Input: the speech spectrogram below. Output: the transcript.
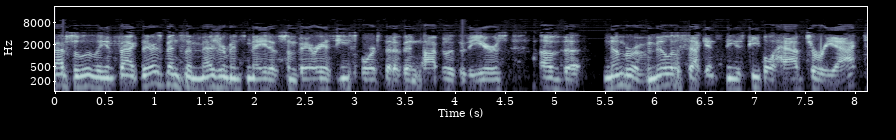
absolutely. In fact, there's been some measurements made of some various esports that have been popular through the years of the number of milliseconds these people have to react,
